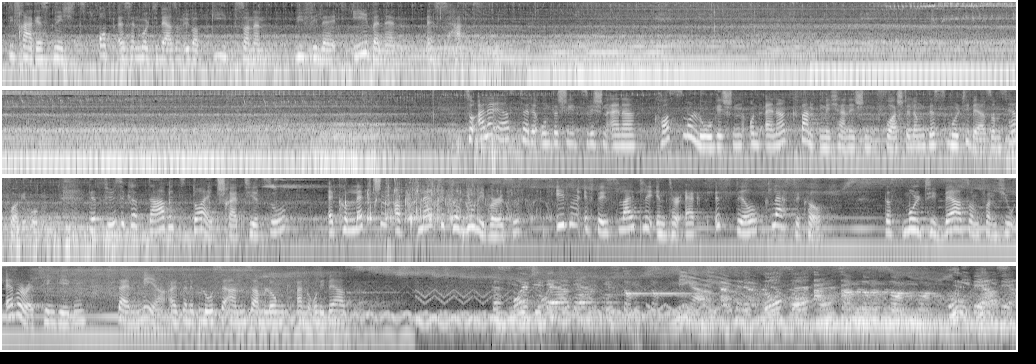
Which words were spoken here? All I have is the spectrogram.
Die Frage ist nicht, ob es ein Multiversum überhaupt gibt, sondern wie viele Ebenen es hat. Sei der Unterschied zwischen einer kosmologischen und einer quantenmechanischen Vorstellung des Multiversums hervorgehoben. Der Physiker David Deutsch schreibt hierzu, A collection of classical universes, even if they slightly interact, is still classical. Das Multiversum von Hugh Everett hingegen sei mehr als eine bloße Ansammlung an Universen. Das Multiversum ist doch mehr als eine bloße Ansammlung von Universen.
